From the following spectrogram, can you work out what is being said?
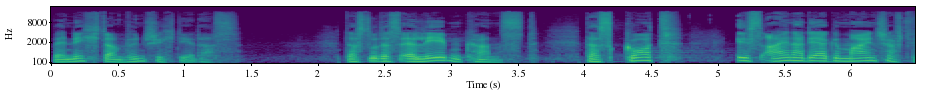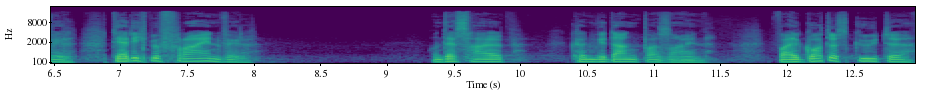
Wenn nicht, dann wünsche ich dir das. Dass du das erleben kannst. Dass Gott ist einer, der Gemeinschaft will, der dich befreien will. Und deshalb können wir dankbar sein, weil Gottes Güte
